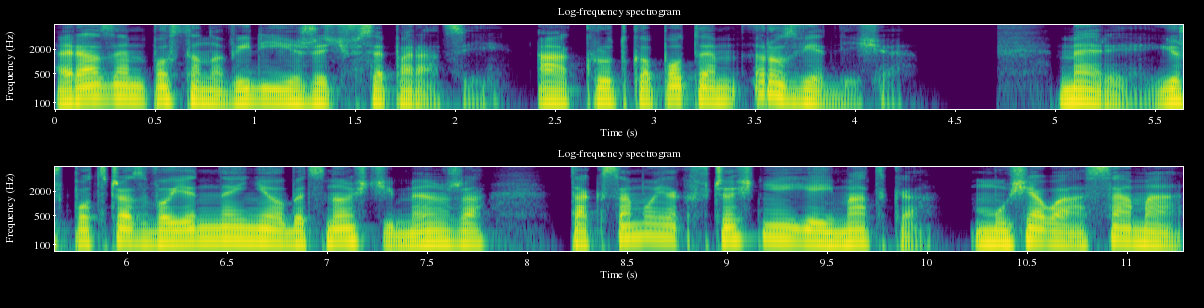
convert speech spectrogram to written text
razem postanowili żyć w separacji, a krótko potem rozwiedli się. Mary, już podczas wojennej nieobecności męża, tak samo jak wcześniej jej matka, musiała sama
